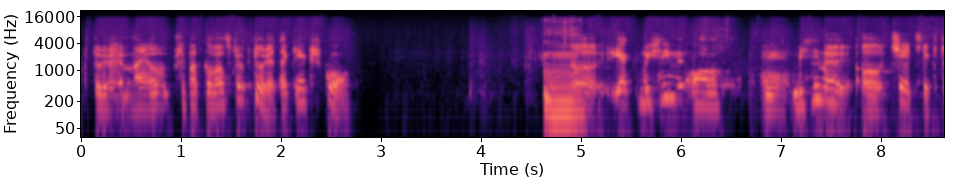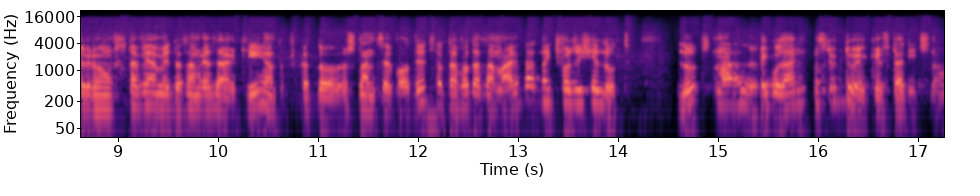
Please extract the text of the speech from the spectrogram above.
które mają przypadkową strukturę, takie jak szkło. No. Bo jak myślimy o, e, myślimy o cieczy, którą wstawiamy do zamrażarki, na przykład do szklance wody, to ta woda zamarza, no i tworzy się lód. Lód ma regularną strukturę krystaliczną.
